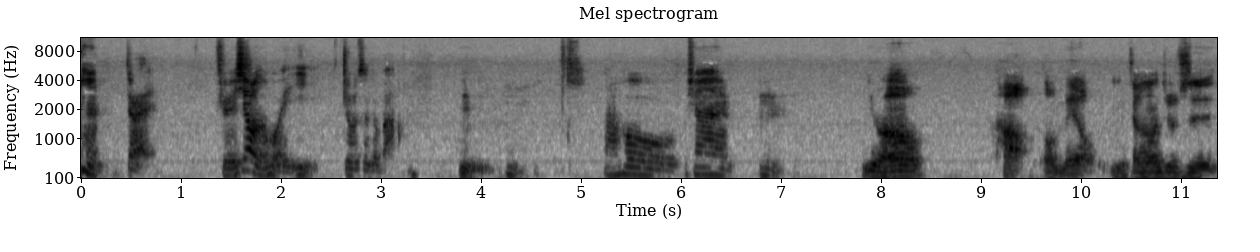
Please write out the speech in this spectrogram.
对，学校的回忆就这个吧。嗯嗯，然后现在，嗯，然后好，哦，没有，我们刚刚就是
